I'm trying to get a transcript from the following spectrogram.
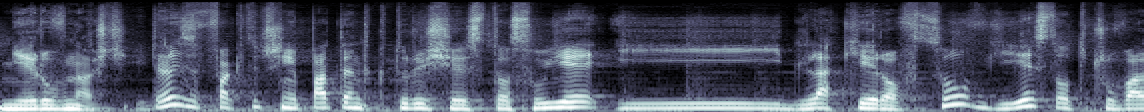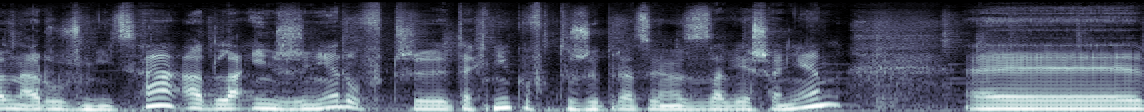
nierówności. I to jest faktycznie patent, który się stosuje i dla kierowców jest odczuwalna różnica, a dla inżynierów czy techników, którzy pracują z zawieszeniem, e,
